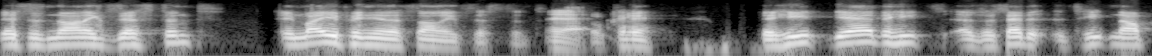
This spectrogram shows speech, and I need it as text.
this is non-existent. In my opinion, it's non-existent. Yeah. Okay. The heat, yeah, the heat, as I said, it's heating up.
